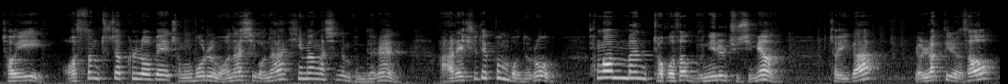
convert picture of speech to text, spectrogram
저희 어썸 투자 클럽의 정보를 원하시거나 희망하시는 분들은 아래 휴대폰 번호로 성함만 적어서 문의를 주시면 저희가 연락드려서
